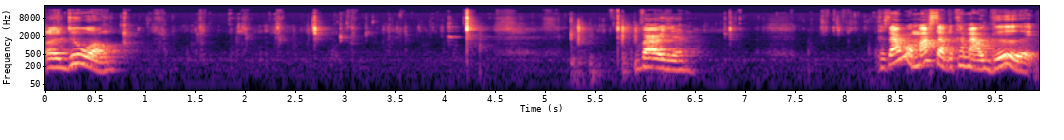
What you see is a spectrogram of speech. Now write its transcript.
A duo. Version. Because I want my stuff to come out good.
